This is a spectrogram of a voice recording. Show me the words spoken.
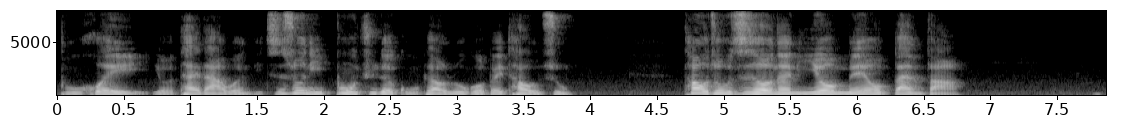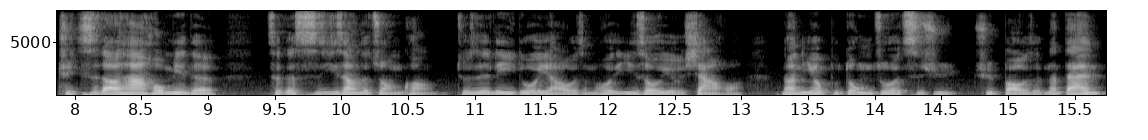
不会有太大问题，只是说你布局的股票如果被套住，套住之后呢，你又没有办法。去知道它后面的这个实际上的状况，就是利多也好或怎么，或者营收有下滑，然后你又不动作持续去抱着，那当然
